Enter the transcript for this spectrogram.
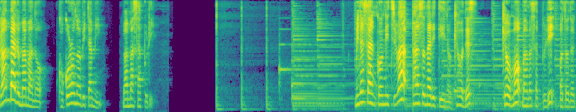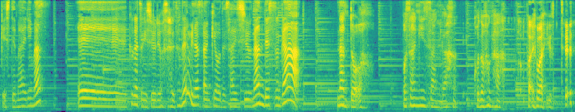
頑張るママの心のビタミン、ママサプリ。皆さんこんにちは、パーソナリティの今日です。今日もママサプリお届けしてまいります。えー、9月に終了されたね、皆さん今日で最終なんですが、なんと、お三人さんが、子供がワイワイ言って、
